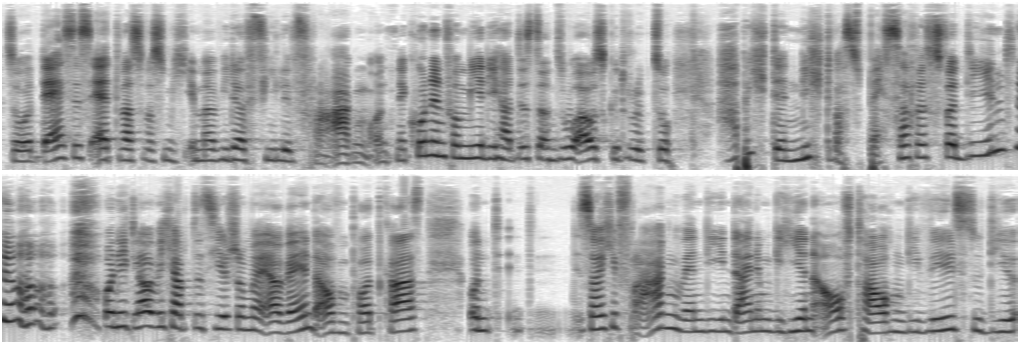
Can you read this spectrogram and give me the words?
So, das ist etwas, was mich immer wieder viele fragen. Und eine Kundin von mir, die hat es dann so ausgedrückt, so, habe ich denn nicht was Besseres verdient? und ich glaube, ich habe das hier schon mal erwähnt auf dem Podcast Podcast. Und solche Fragen, wenn die in deinem Gehirn auftauchen, die willst du dir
